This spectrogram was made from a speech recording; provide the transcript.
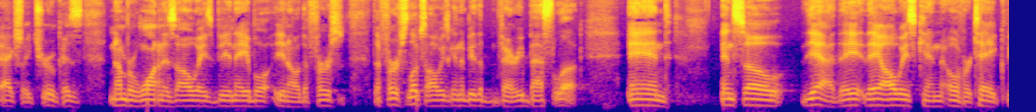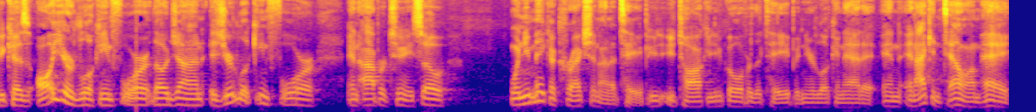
actually true because number one is always being able. You know, the first the first look's always going to be the very best look, and and so yeah, they they always can overtake because all you're looking for though, John, is you're looking for an opportunity. So when you make a correction on a tape, you, you talk and you go over the tape and you're looking at it, and, and I can tell them, hey,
